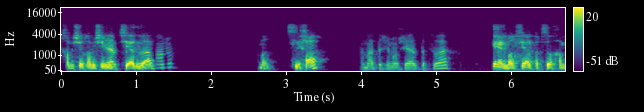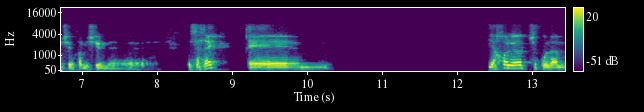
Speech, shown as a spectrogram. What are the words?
50-50 עם פציעת גב. סליחה? אמרת שמרסיאל פצוע? כן, מרסיאל פצוע 50-50 אה, לשחק. אמ, יכול להיות שכולם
